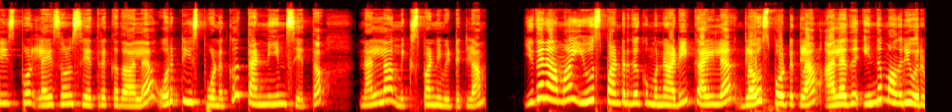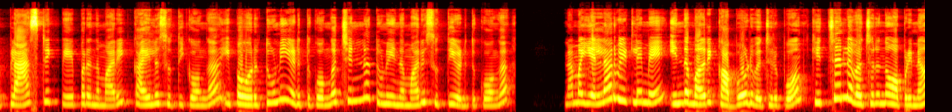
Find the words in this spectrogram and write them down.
டீஸ்பூன் லைசாலும் சேர்த்துருக்கதால ஒரு டீஸ்பூனுக்கு தண்ணியும் சேர்த்தா நல்லா மிக்ஸ் பண்ணி விட்டுக்கலாம். இதை நாம் யூஸ் பண்ணுறதுக்கு முன்னாடி கையில் க்ளவுஸ் போட்டுக்கலாம். அல்லது இந்த மாதிரி ஒரு பிளாஸ்டிக் பேப்பர் இந்த மாதிரி கையில் சுற்றிக்கோங்க இப்போ ஒரு துணி எடுத்துக்கோங்க. சின்ன துணி இந்த மாதிரி சுற்றி எடுத்துக்கோங்க. நம்ம எல்லார் வீட்லேயுமே இந்த மாதிரி கபோர்டு வச்சுருப்போம். கிச்சனில் வச்சுருந்தோம் அப்படின்னா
